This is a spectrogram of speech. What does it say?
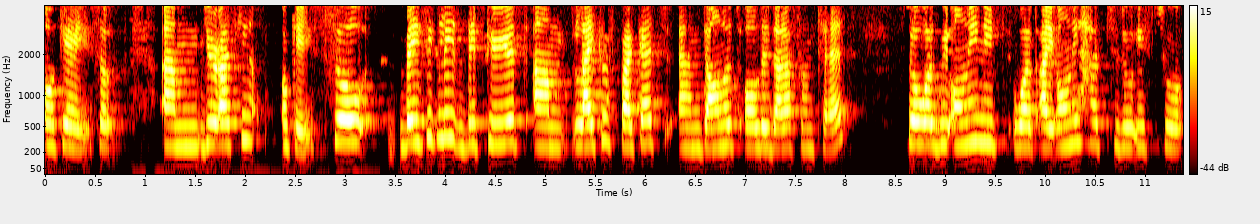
Okay so um, you're asking okay so basically the period um, curve package um, downloads all the data from TESS so what we only need what i only had to do is to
